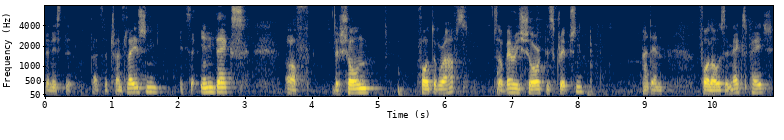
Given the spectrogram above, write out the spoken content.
then the, that's the translation. It's an index of the shown photographs, so very short description, and then follows the next page.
